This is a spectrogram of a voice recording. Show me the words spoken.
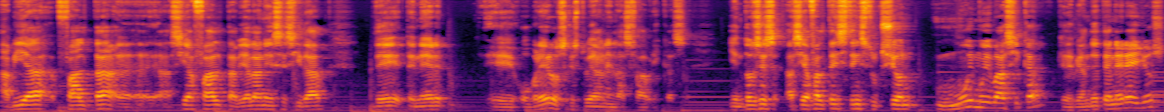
había falta, eh, hacía falta, había la necesidad de tener eh, obreros que estuvieran en las fábricas. Y entonces hacía falta esta instrucción muy, muy básica que debían de tener ellos,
